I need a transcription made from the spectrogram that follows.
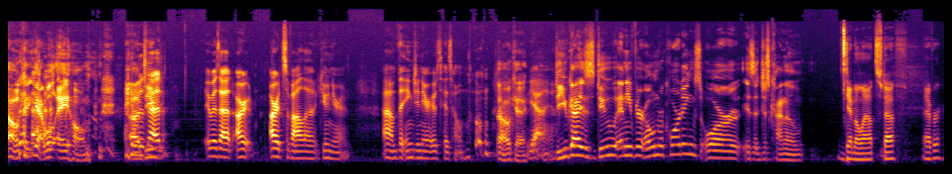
Oh, okay. Yeah. Well, a home. it Uh, was do you- at. It was at Art Art Zavala Jr. Um, the engineer is his home. Oh, okay. yeah, yeah. Do you guys do any of your own recordings, or is it just kind of? Demo out stuff ever?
